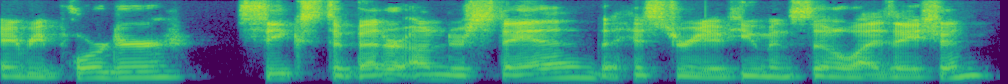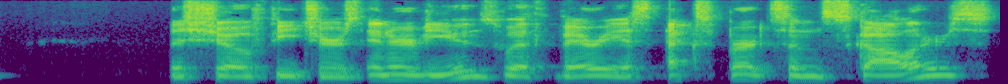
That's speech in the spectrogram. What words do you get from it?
A reporter seeks to better understand the history of human civilization. This show features interviews with various experts and scholars.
